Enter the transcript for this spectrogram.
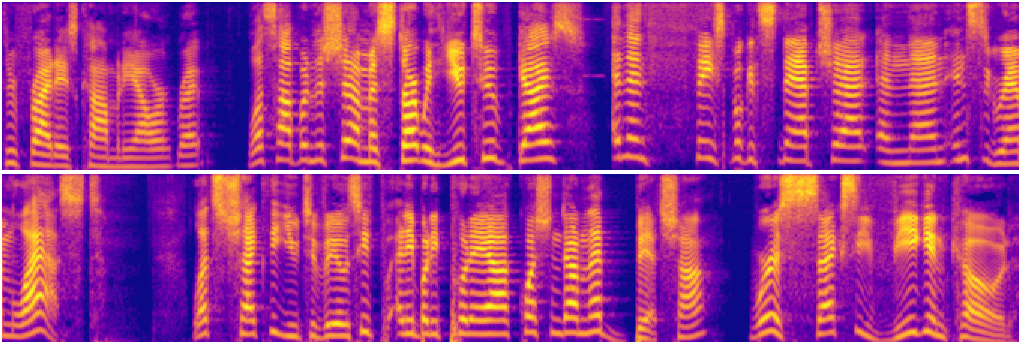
through Friday's comedy hour, right? Let's hop into the shit. I'm going to start with YouTube, guys, and then Facebook and Snapchat, and then Instagram last. Let's check the YouTube video. Let's see if anybody put a uh, question down on that bitch, huh? Where is sexy vegan code?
